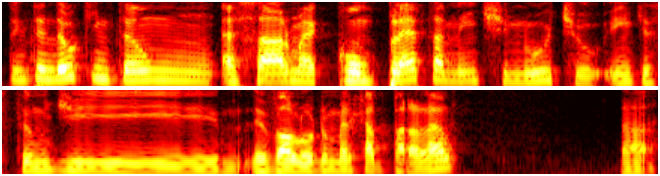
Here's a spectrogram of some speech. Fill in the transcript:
Tu entendeu que então essa arma é completamente inútil em questão de valor no mercado paralelo? Tá?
